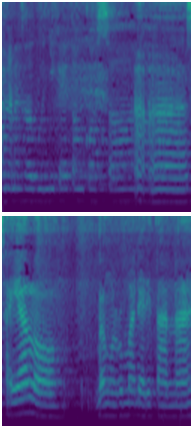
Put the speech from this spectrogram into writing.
Jangan asal bunyi kayak tong kosong. Uh -uh, saya loh bangun rumah dari tanah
